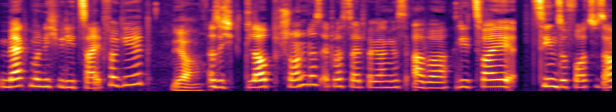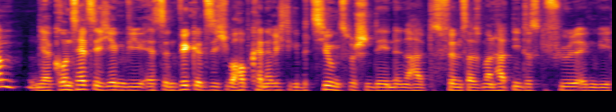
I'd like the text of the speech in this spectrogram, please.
merkt man nicht, wie die Zeit vergeht. Ja. Also ich glaube schon, dass etwas Zeit vergangen ist, aber die zwei ziehen sofort zusammen. Ja, grundsätzlich irgendwie, es entwickelt sich überhaupt keine richtige Beziehung zwischen denen innerhalb des Films. Also man hat nie das Gefühl, irgendwie,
